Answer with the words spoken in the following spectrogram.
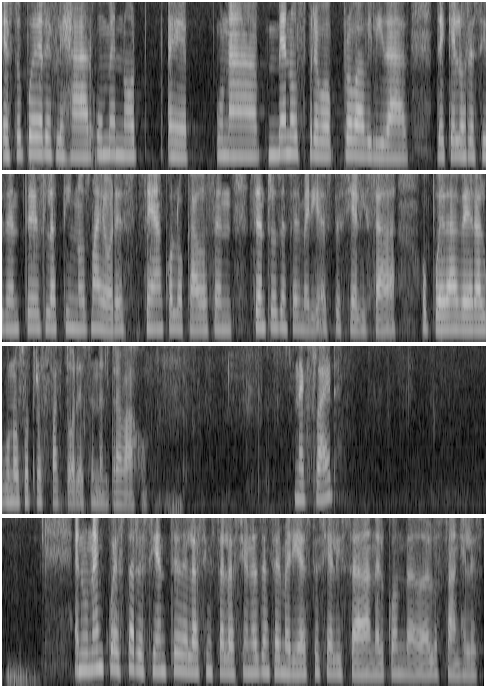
Esto puede reflejar un menor, eh, una menos probabilidad de que los residentes latinos mayores sean colocados en centros de enfermería especializada o pueda haber algunos otros factores en el trabajo. Next slide. En una encuesta reciente de las instalaciones de enfermería especializada en el condado de Los Ángeles,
